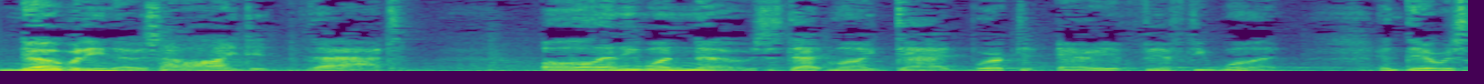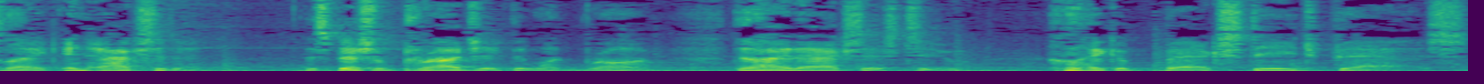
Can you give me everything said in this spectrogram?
nobody knows how I did that. All anyone knows is that my dad worked at Area 51 and there was like an accident the special project that went wrong that I had access to, like a backstage pass.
